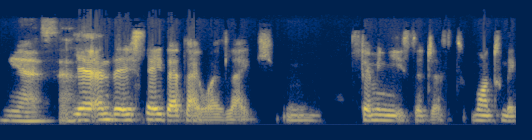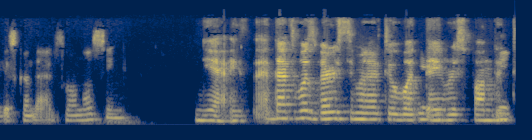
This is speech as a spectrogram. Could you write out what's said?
yes, yeah, and they say that I was like mm, feminist that just want to make a scandal for nothing. Yeah, that was very similar to what yeah. they responded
